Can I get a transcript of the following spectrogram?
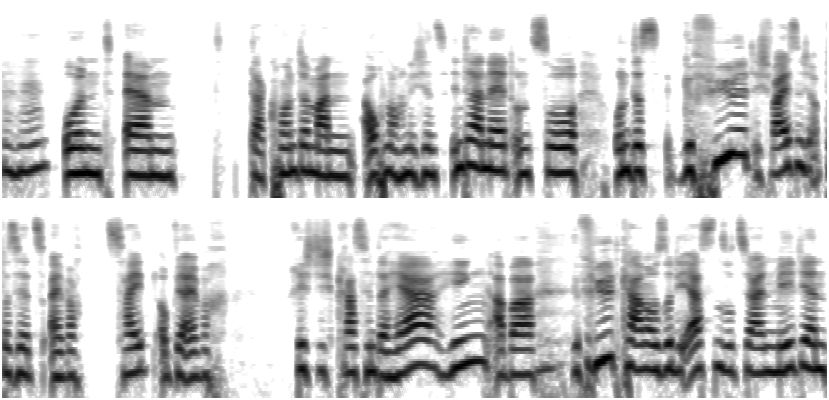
Mhm. und ähm, da konnte man auch noch nicht ins Internet und so. Und das gefühlt, ich weiß nicht, ob das jetzt einfach Zeit, ob wir einfach richtig krass hinterher hingen, aber gefühlt kamen aber so die ersten sozialen Medien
